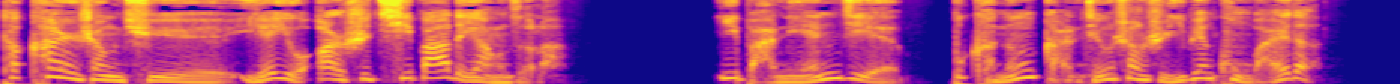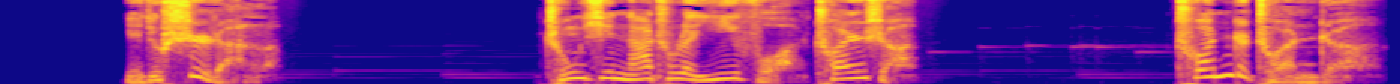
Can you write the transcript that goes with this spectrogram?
他看上去也有二十七八的样子了，一把年纪不可能感情上是一片空白的，也就释然了。重新拿出了衣服穿上，穿着穿着，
